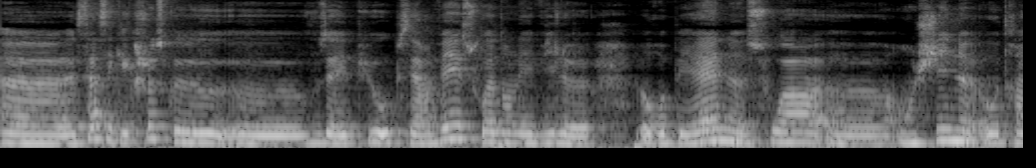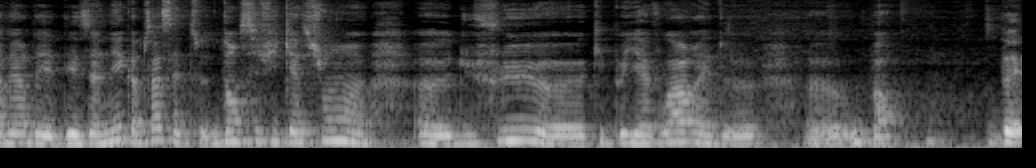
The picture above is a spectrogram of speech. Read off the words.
euh, ça, c'est quelque chose que euh, vous avez pu observer, soit dans les villes euh, européennes, soit en Chine, au travers des, années, comme ça, cette densification du flux qu'il peut y avoir et de ou pas. Ben,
